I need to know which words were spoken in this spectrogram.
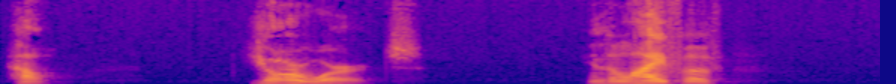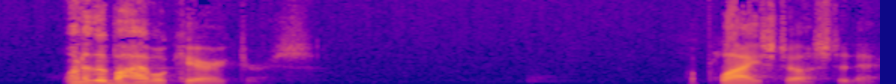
how your words in the life of one of the Bible characters, applies to us today.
